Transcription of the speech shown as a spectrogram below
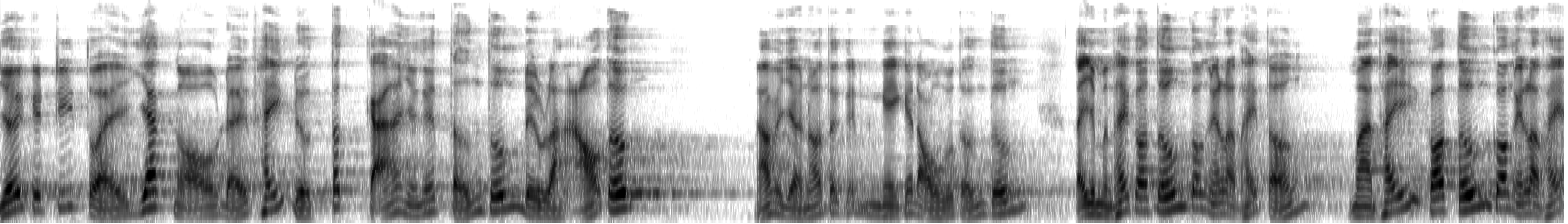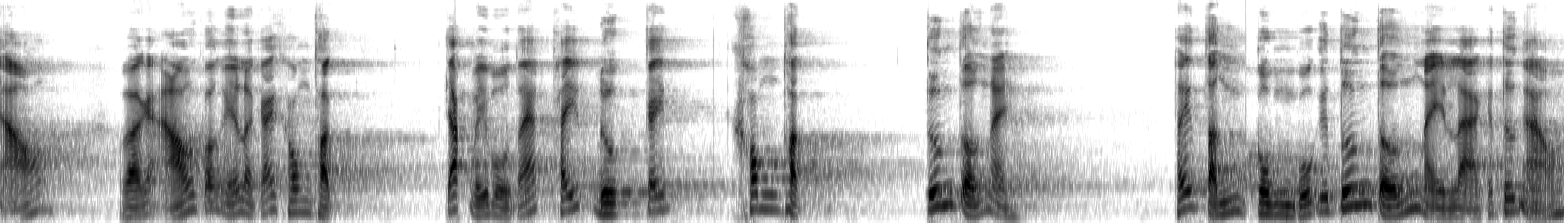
với cái trí tuệ giác ngộ để thấy được tất cả những cái tưởng tướng đều là ảo tướng. Đó bây giờ nói tới cái, ngay cái đầu của tưởng tướng. Tại vì mình thấy có tướng có nghĩa là thấy tưởng mà thấy có tướng có nghĩa là thấy ảo. Và cái ảo có nghĩa là cái không thật. Các vị bồ tát thấy được cái không thật tướng tưởng này. Thấy tận cùng của cái tướng tưởng này là cái tướng ảo.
